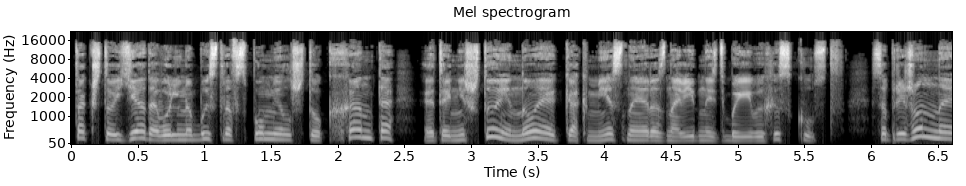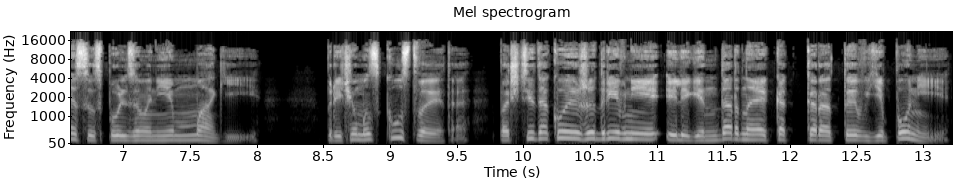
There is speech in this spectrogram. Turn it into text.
так что я довольно быстро вспомнил, что кханта — это не что иное, как местная разновидность боевых искусств, сопряженная с использованием магии. Причем искусство это почти такое же древнее и легендарное, как карате в Японии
